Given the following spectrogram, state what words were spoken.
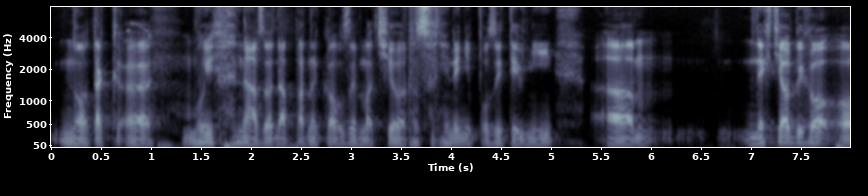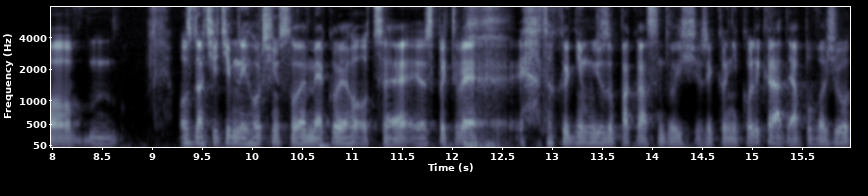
No tak uh, můj názor na pana Klauze mladšího rozhodně není pozitivní. Um, nechtěl bych ho o, označit tím nejhorším slovem jako jeho oce, respektive já to klidně můžu zopakovat, já jsem to již řekl několikrát, já považuji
